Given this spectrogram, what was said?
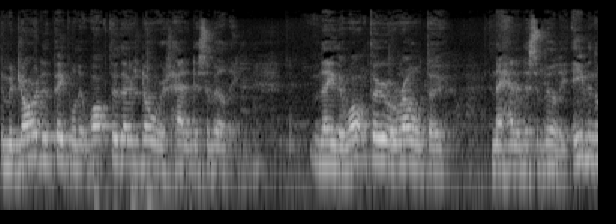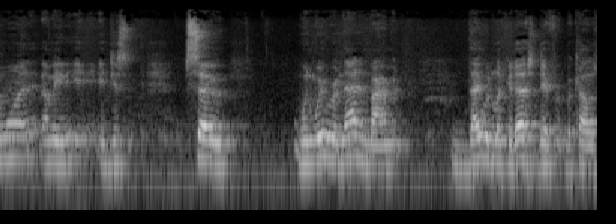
The majority of the people that walked through those doors had a disability. Mm-hmm. They either walked through or rolled through, and they had a disability. Even the one, I mean, it, it just so when we were in that environment, they would look at us different because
